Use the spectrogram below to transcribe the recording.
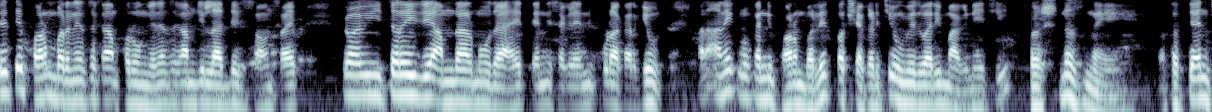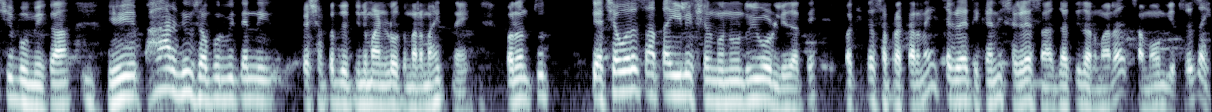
ते ते फॉर्म भरण्याचं काम करून घेण्याचं काम जिल्हाध्यक्ष सावंतसाहेब किंवा इतरही जे आमदार महोदय आहेत त्यांनी सगळ्यांनी पुढाकार घेऊन आणि अनेक लोकांनी फॉर्म भरलेत. पक्षाकडची उमेदवारी मागण्याची प्रश्नच नाही. आता त्यांची भूमिका ही फार दिवसापूर्वी त्यांनी कशा पद्धतीने मांडलं होतं मला माहीत नाही. परंतु त्याच्यावरच आता इलेक्शन म्हणून रिवडली जाते. बाकी तसा प्रकार नाही. सगळ्या ठिकाणी सगळ्या सा- जाती धर्माला सामावून घेतलं जाईल.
